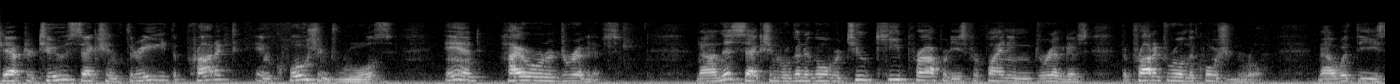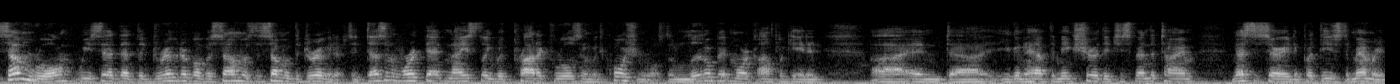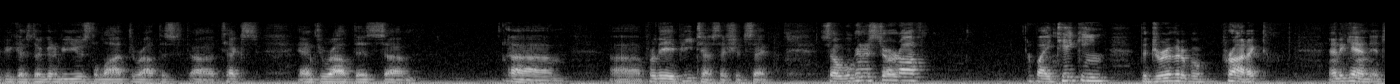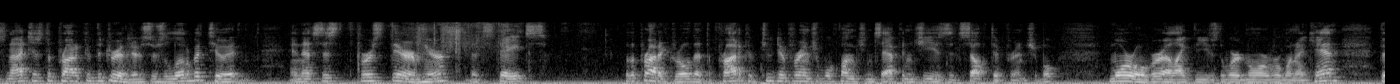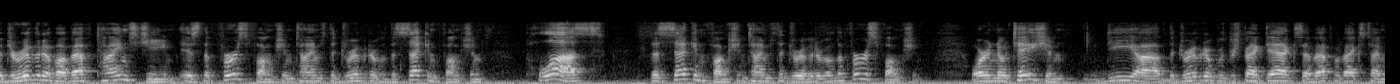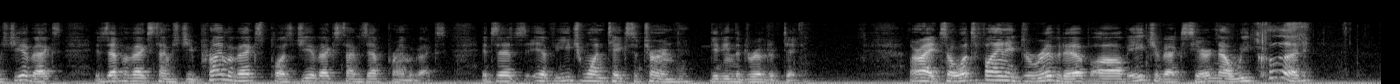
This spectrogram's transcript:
Chapter 2, Section 3, the product and quotient rules, and higher order derivatives. Now in this section, we're going to go over two key properties for finding derivatives, the product rule and the quotient rule. Now with the sum rule, we said that the derivative of a sum was the sum of the derivatives. It doesn't work that nicely with product rules and with quotient rules. They're a little bit more complicated, uh, and uh, you're going to have to make sure that you spend the time necessary to put these to memory because they're going to be used a lot throughout this uh, text and throughout this um, um, uh, for the AP test, I should say. So we're going to start off by taking the derivative of a product. And again, it's not just the product of the derivatives. There's a little bit to it. And that's this first theorem here that states for the product rule that the product of two differentiable functions f and g is itself differentiable. Moreover, I like to use the word moreover when I can, the derivative of f times g is the first function times the derivative of the second function plus the second function times the derivative of the first function. Or in notation, d uh, the derivative with respect to x of f of x times g of x is f of x times g prime of x plus g of x times f prime of x. It's as if each one takes a turn getting the derivative taken. All right, so let's find a derivative of h of x here. Now we could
